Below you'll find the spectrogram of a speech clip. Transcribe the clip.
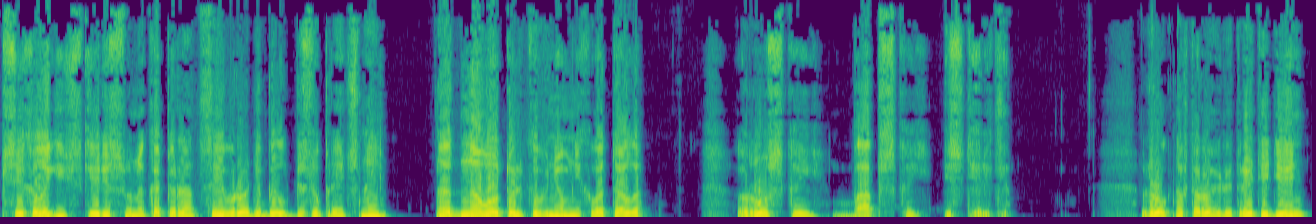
Психологический рисунок операции вроде был безупречный, одного только в нем не хватало — русской бабской истерики. Вдруг на второй или третий день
